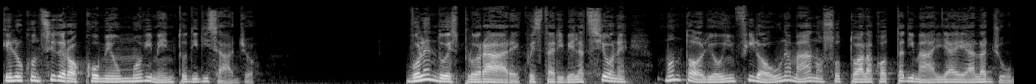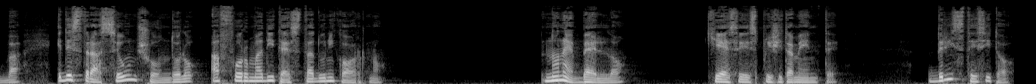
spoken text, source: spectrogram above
e lo considerò come un movimento di disagio. Volendo esplorare questa rivelazione, Montolio infilò una mano sotto alla cotta di maglia e alla giubba ed estrasse un ciondolo a forma di testa d'unicorno. Non è bello? chiese esplicitamente. Drist esitò.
